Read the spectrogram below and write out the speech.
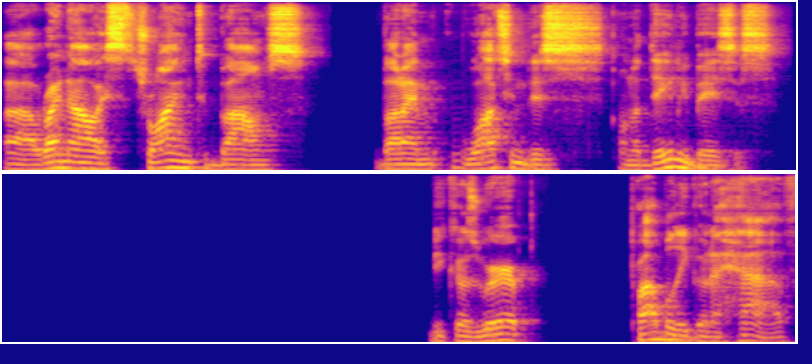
Uh, right now it's trying to bounce, but I'm watching this on a daily basis because we're probably going to have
